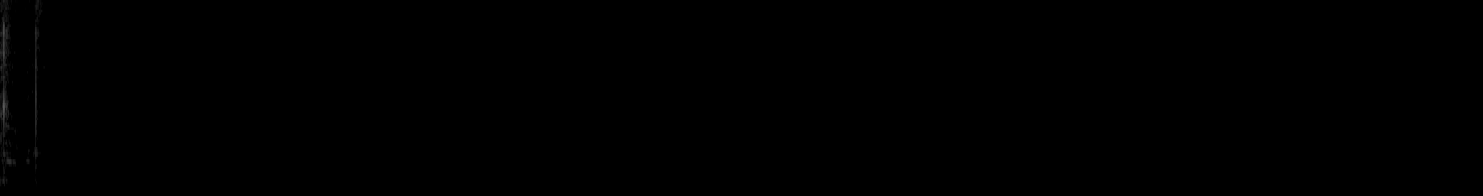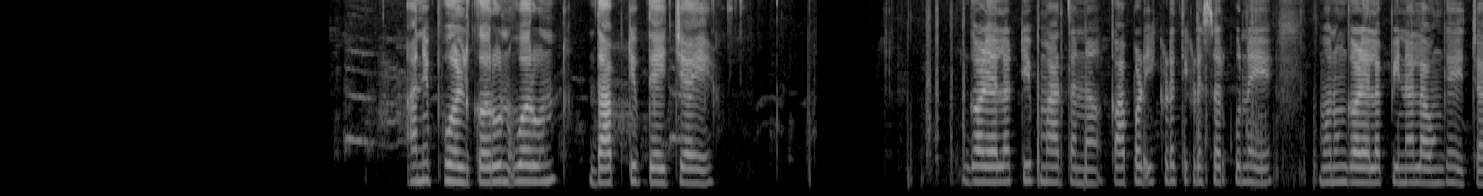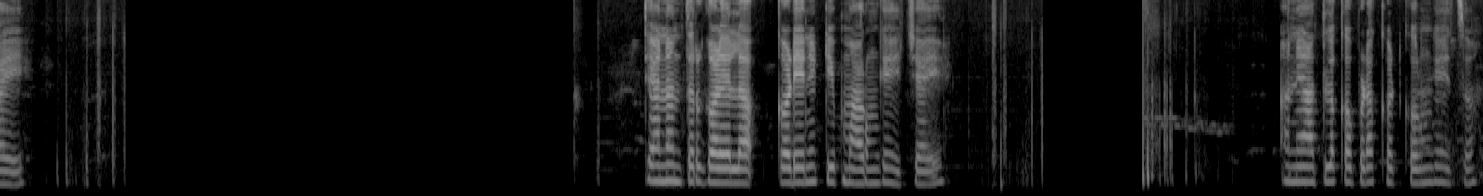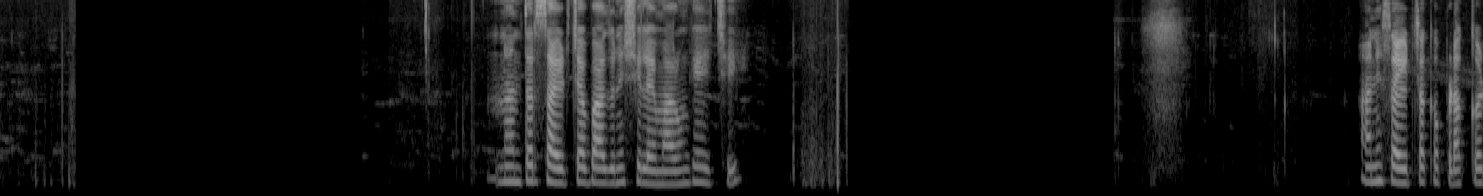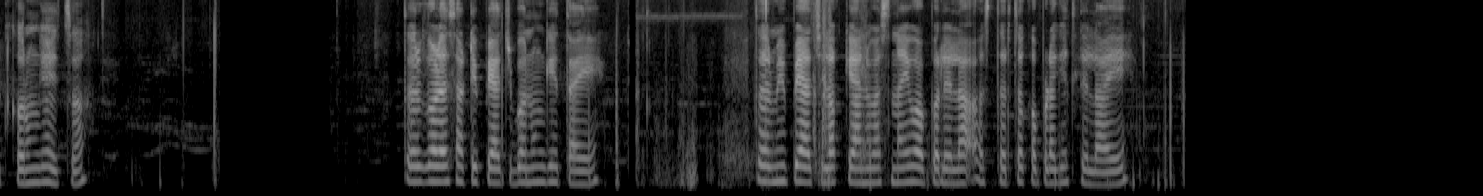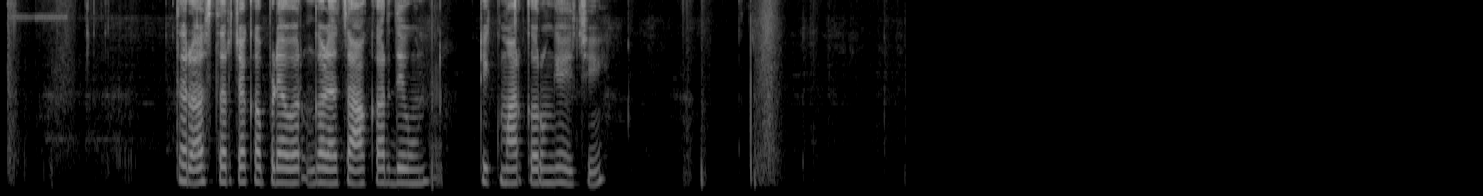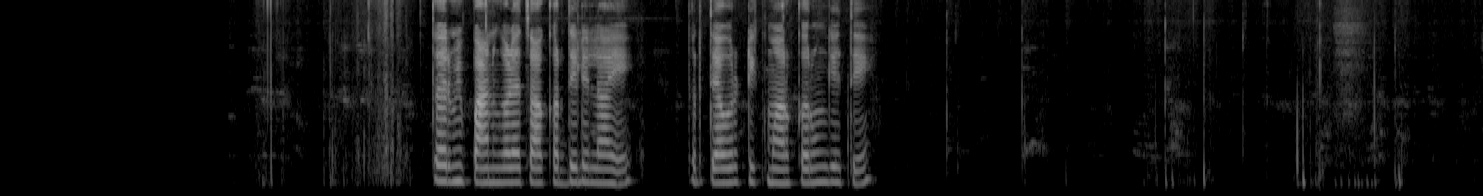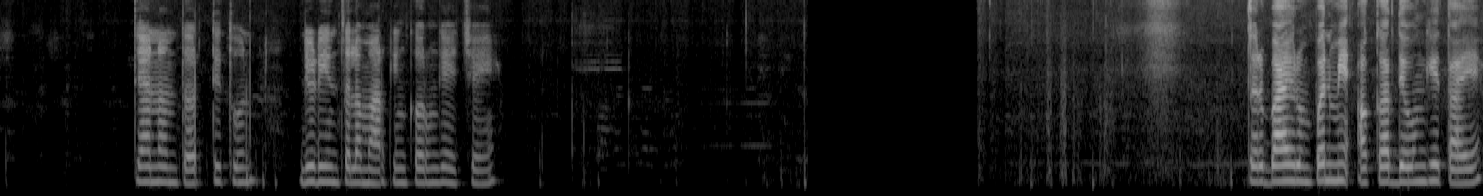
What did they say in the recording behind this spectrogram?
आणि फोल्ड करून वरून दाब टीप द्यायची आहे. गळ्याला टीप मारताना कापड इकडे तिकडे सरकू नये म्हणून गळ्याला पिना लावून घ्यायचा आहे. त्यानंतर गळ्याला कड्याने टीप मारून घ्यायची आहे. आणि आतला कपडा कट करून घ्यायचा. नंतर साईडच्या बाजूने शिलाई मारून घ्यायची. आणि साईडचा कपडा कट करून घ्यायचा. तर गळ्यासाठी पॅच बनवून घेत आहे. तर मी पॅचला कॅनव्हास नाही वापरलेला अस्तरचा कपडा घेतलेला आहे. तर अस्तरच्या कपड्यावर गळ्याचा आकार देऊन टिक मार्क करून घ्यायची. तर मी पानगळ्याचा आकार दिलेला आहे तर त्यावर टिक मार्क करून घेते. त्यानंतर तिथून दीड इंचला मार्किंग करून घ्यायचे. आहे तर बाहेरून पण मी आकार देऊन घेत आहे.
